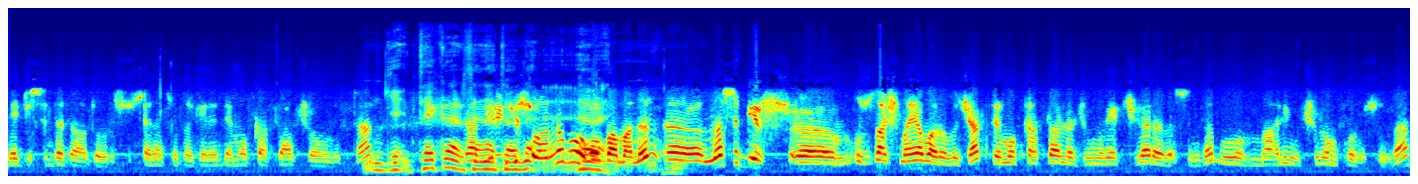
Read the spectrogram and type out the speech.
meclisinde daha doğrusu senatoda gene demokratlar çoğunlukta. Tekrar. Birinci sorunu bu evet. Obama'nın e, nasıl bir e, uzlaşmaya varılacak demokratlarla cumhuriyetçiler arasında bu mali uçurum konusunda.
